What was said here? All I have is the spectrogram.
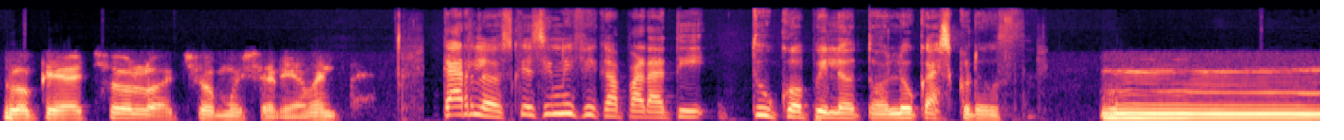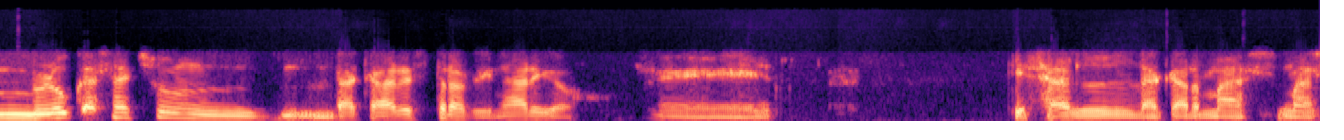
lo que ha hecho lo ha hecho muy seriamente. Carlos, ¿qué significa para ti tu copiloto, Lucas Cruz? Mm, Lucas ha hecho un Dakar extraordinario. Eh, quizá el Dakar más, más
